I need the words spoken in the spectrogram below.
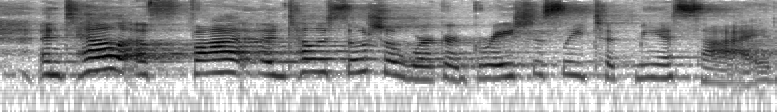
until, a until a social worker graciously took me aside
